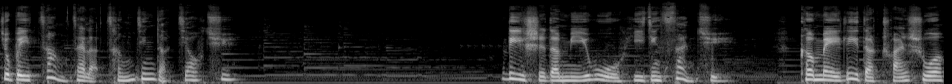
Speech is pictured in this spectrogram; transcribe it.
就被葬在了曾经的郊区。历史的迷雾已经散去，可美丽的传说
